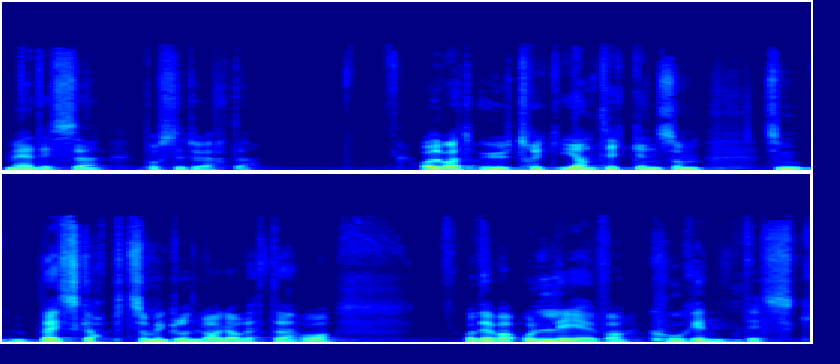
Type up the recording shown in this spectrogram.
med disse prostituerte. Og Det var et uttrykk i antikken som, som ble skapt som et grunnlag av dette. Og, og det var å leve korintisk.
